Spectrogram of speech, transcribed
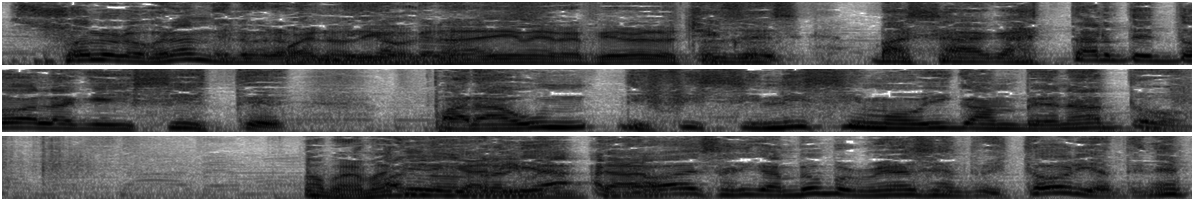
Solo los grandes lograron Bueno, digo, nadie me refiero a los chicos. Entonces, vas a gastarte toda la que hiciste para un dificilísimo bicampeonato. No, pero además tiene en que realidad alimentar. acabas de salir campeón por primera vez en tu historia. Tenés,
